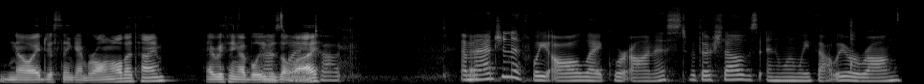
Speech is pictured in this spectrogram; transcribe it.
No, I just think I'm wrong all the time. Everything I believe is a That's why I lie. talk. Imagine if we all like were honest with ourselves, and when we thought we were wrong,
